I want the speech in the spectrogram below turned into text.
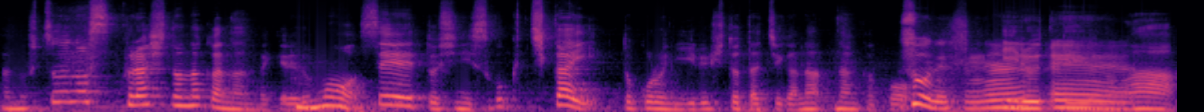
あの普通の暮らしの中なんだけれども、生と死にすごく近いところにいる人たちがななんかこうそうですね。いるっていうのは、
